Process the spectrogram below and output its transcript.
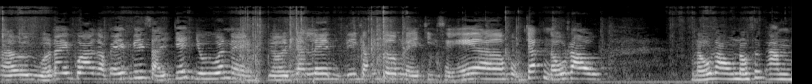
Ừ bữa nay qua gặp em cái sợi chết vui quá nè. Rồi nhanh lên đi cắm cơm này chị sẽ ờ, phụ trách nấu rau. Nấu rau nấu thức ăn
